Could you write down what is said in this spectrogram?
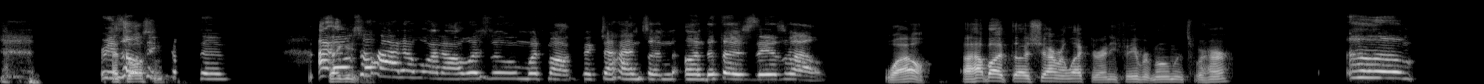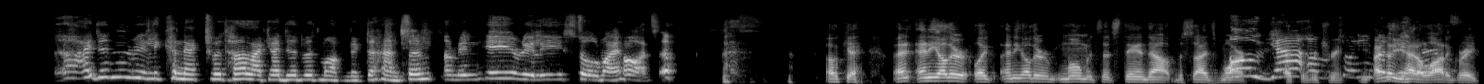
resulting awesome. from the I Thank you. also had a one hour Zoom with Mark Victor Hansen on the Thursday as well. Wow. Uh, how about uh, Sharon Lechter? Any favorite moments with her? Um, I didn't really connect with her like I did with Mark Victor Hansen. I mean, he really stole my heart. Okay. Any other like any other moments that stand out besides Mark oh yeah, um, I know you had a lot of great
